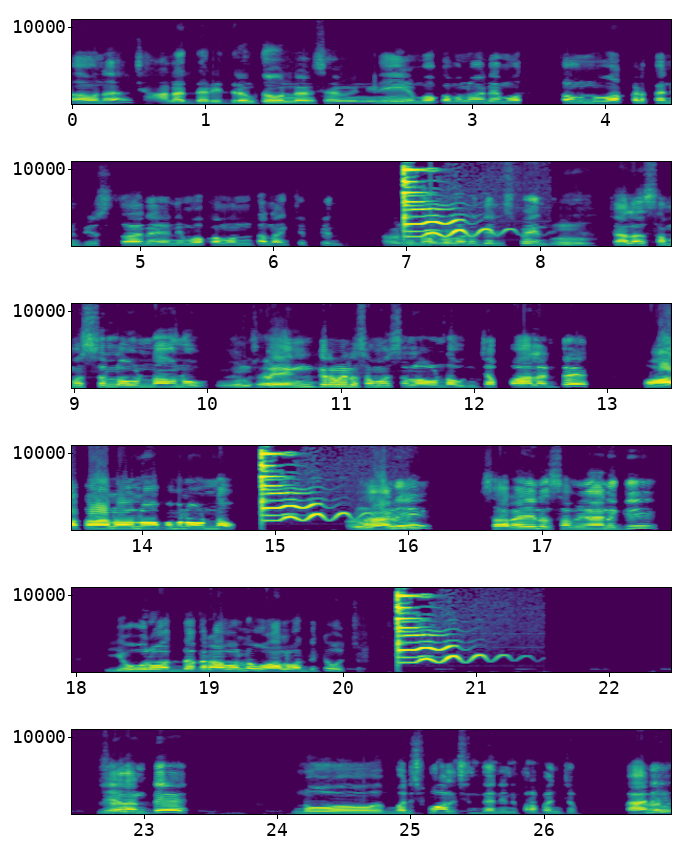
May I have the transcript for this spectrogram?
అవునా? చాలా దరిద్రంతో ఉన్నాను స్వామి నీ ముఖంలోనే మొత్తం నువ్వు అక్కడ కనిపిస్తానే నీ ముఖం అంతా నాకు చెప్పింది. ముఖంలోనే తెలిసిపోయింది. చాలా సమస్యల్లో ఉన్నావు నువ్వు. భయంకరమైన సమస్యల్లో ఉన్నావు. చెప్పాలంటే పాతాళ లోకంలో ఉన్నావు. కానీ. సరైన సమయానికి ఎవరి వద్దకు రావాలో వాళ్ళ వద్దకే వచ్చావు లేదంటే నువ్వు మర్చిపోవాల్సిందే నేను ప్రపంచం. కానీ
